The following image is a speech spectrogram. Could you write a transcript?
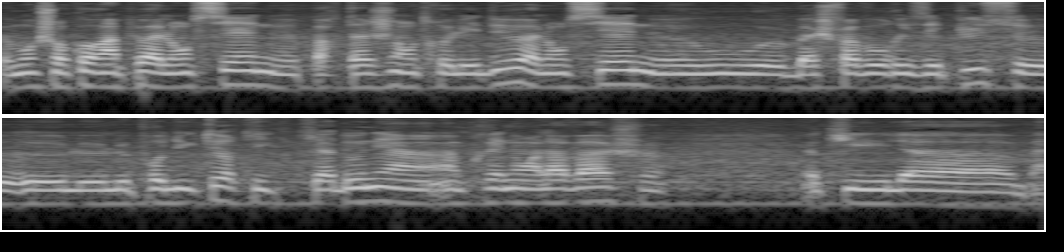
Euh, moi, je suis encore un peu à l'ancienne, euh, partagé entre les deux. À l'ancienne, euh, où bah, je favorisais plus le, producteur qui, a donné un, prénom à la vache, qu'il a bah,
